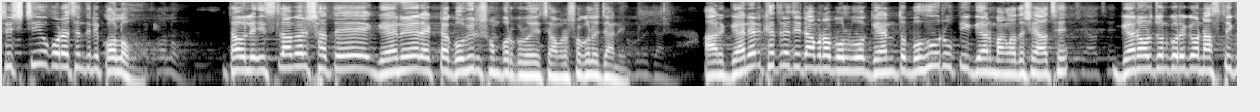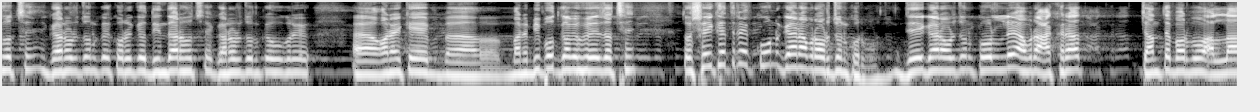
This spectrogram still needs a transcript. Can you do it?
সৃষ্টিও করেছেন তিনি কলম। তাহলে ইসলামের সাথে জ্ঞানের একটা গভীর সম্পর্ক রয়েছে, আমরা সকলে জানি। আর জ্ঞানের ক্ষেত্রে যেটা আমরা বলব, জ্ঞান তো বহুরূপী জ্ঞান বাংলাদেশে আছে। জ্ঞান অর্জন করে কেউ নাস্তিক হচ্ছে, জ্ঞান অর্জন করে কেউ দিনদার হচ্ছে, জ্ঞান অর্জন কেউ করে অনেকে মানে বিপদগামী হয়ে যাচ্ছে। তো সেই ক্ষেত্রে কোন জ্ঞান আমরা অর্জন করব। যে জ্ঞান অর্জন করলে আমরা আখরাত জানতে পারব, আল্লাহ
